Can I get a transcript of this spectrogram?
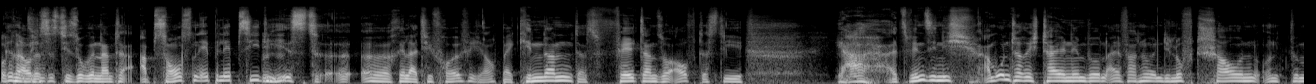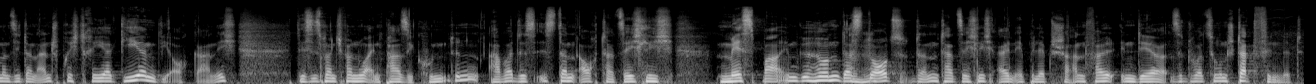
Genau, das ist die sogenannte Absencenepilepsie. Die Mhm. ist äh, äh, relativ häufig auch bei Kindern. Das fällt dann so auf, dass die, ja, als wenn sie nicht am Unterricht teilnehmen würden, einfach nur in die Luft schauen und wenn man sie dann anspricht, reagieren die auch gar nicht. Das ist manchmal nur ein paar Sekunden, aber das ist dann auch tatsächlich messbar im Gehirn, dass dort dann tatsächlich ein epileptischer Anfall in der Situation stattfindet.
